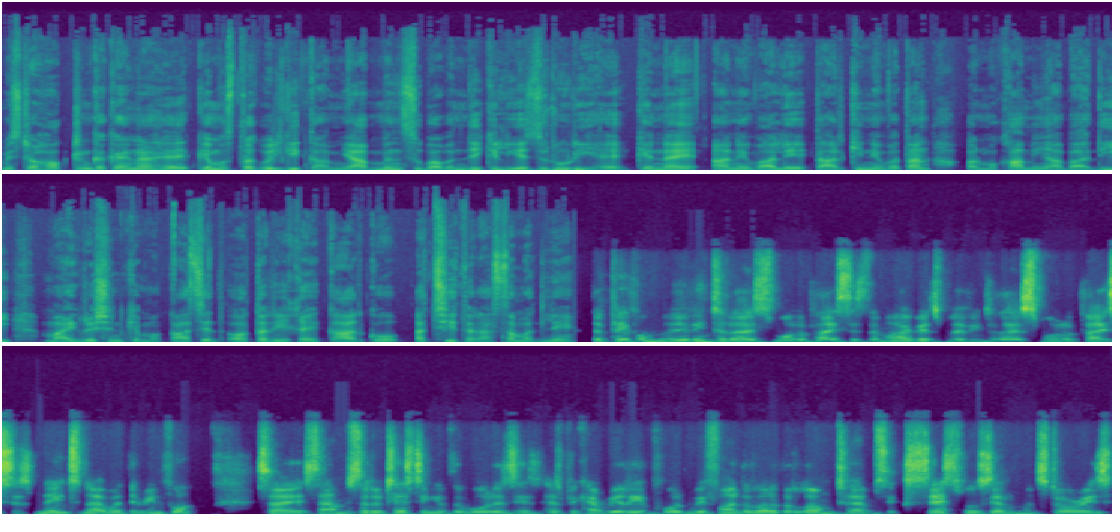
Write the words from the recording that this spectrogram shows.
Mister Houghton کا کہنا ہے کہ مستقبل کی کامیاب منصوبہ بندی کے لیے ضروری ہے کہ نئے آنے والے تارکین وطن اور مقامی آبادی مائیگریشن کے مقاصد اور طریقۂ کار کو اچھی طرح سمجھ لیں into those smaller places, need to know what they're in for. So some sort of testing of the waters is, has become really important. We find a lot of the long term successful settlement stories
